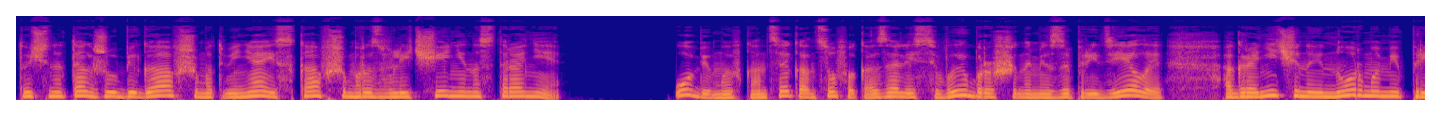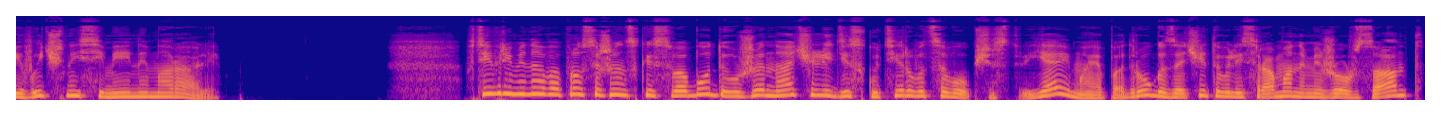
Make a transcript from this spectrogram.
точно так же убегавшим от меня, искавшим развлечений на стороне. Обе мы, в конце концов, оказались выброшенными за пределы, ограниченные нормами привычной семейной морали. В те времена вопросы женской свободы уже начали дискутироваться в обществе. Я и моя подруга зачитывались романами Жорж Санд,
